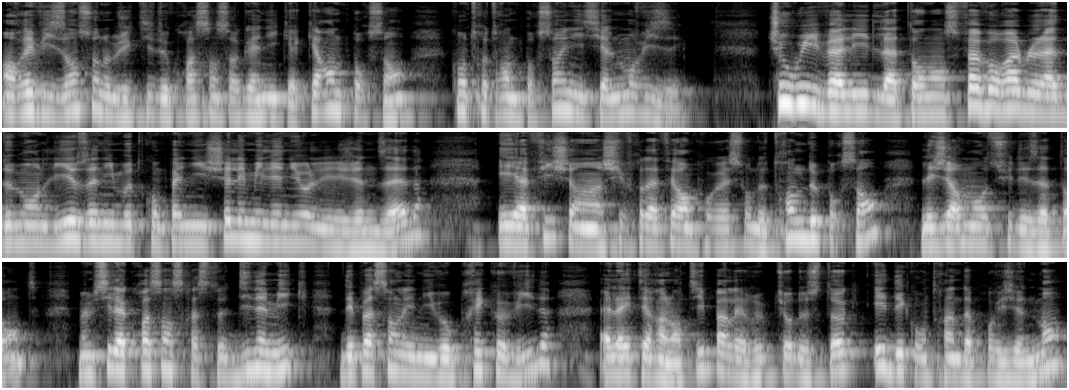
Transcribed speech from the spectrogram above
en révisant son objectif de croissance organique à 40% contre 30% initialement visé. Chewy valide la tendance favorable à la demande liée aux animaux de compagnie chez les milléniaux et les Gen Z et affiche un chiffre d'affaires en progression de 32%, légèrement au-dessus des attentes. Même si la croissance reste dynamique, dépassant les niveaux pré-Covid, elle a été ralentie par les ruptures de stock et des contraintes d'approvisionnement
